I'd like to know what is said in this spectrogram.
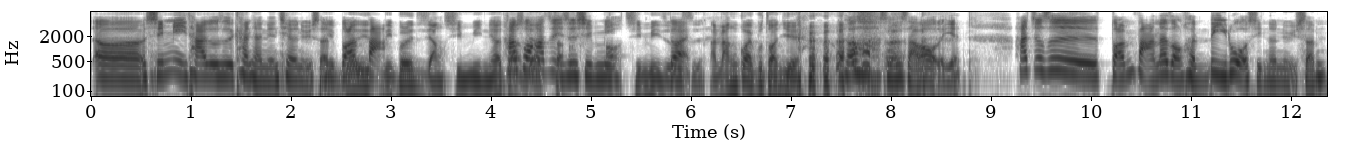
呃，新密她就是看起来年轻的女生，短发。你不能一直讲新密，你要他说他自己是新密，哦，新密是不是啊？难怪不专业，真是傻到我的眼。”她就是短发那种很利落型的女生，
